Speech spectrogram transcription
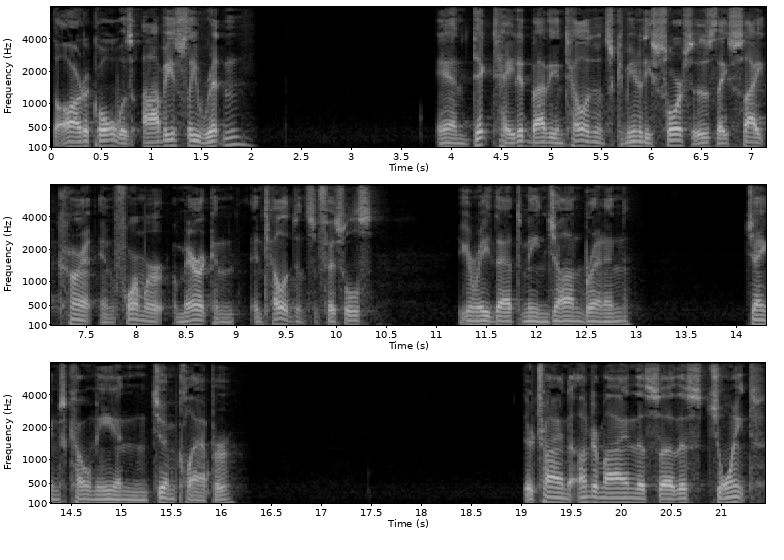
The article was obviously written and dictated by the intelligence community sources. They cite current and former American intelligence officials. You can read that to mean John Brennan, James Comey, and Jim Clapper. They're trying to undermine this uh, this joint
